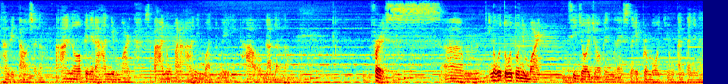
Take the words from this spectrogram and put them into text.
800,000? No? Paano pinirahan ni Mark? Sa paanong paraan? In what way? How? Blah, blah, blah. First, um, inuuto-uto ni Mark si Jojo Mendez na i-promote yung kanta niya na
